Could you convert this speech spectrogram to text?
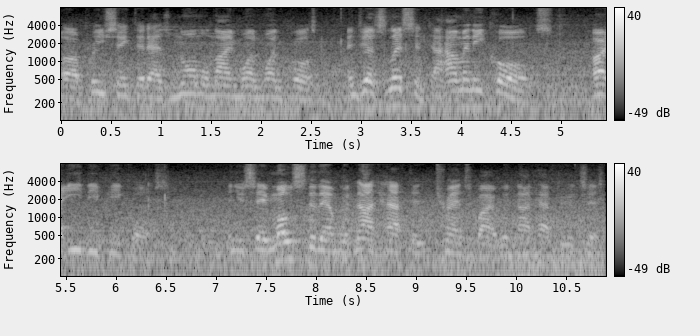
uh, precinct that has normal 911 calls. And just listen to how many calls are EDP calls. And you say most of them would not have to transpire, would not have to exist.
